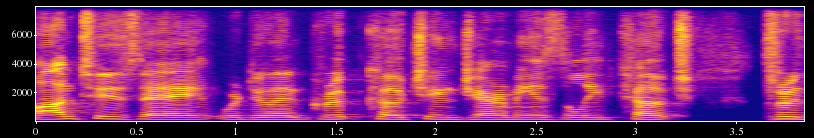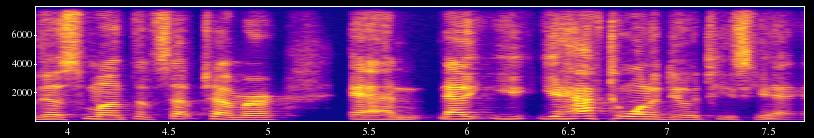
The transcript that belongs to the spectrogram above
on Tuesday, we're doing group coaching. Jeremy is the lead coach through this month of September. And now you, you have to want to do a TCA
